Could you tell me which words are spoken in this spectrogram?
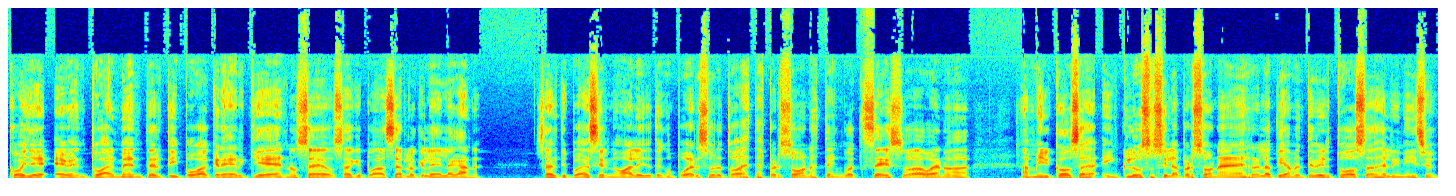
oye, eventualmente el tipo va a creer que es, no sé, o sea, que puede hacer lo que le dé la gana. O sea, el tipo va a decir, no, vale, yo tengo poder sobre todas estas personas, tengo acceso a, bueno, a, a mil cosas. Incluso si la persona es relativamente virtuosa desde el inicio,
